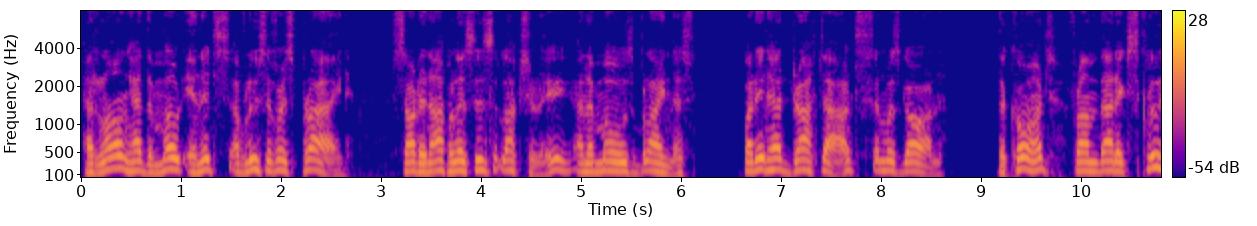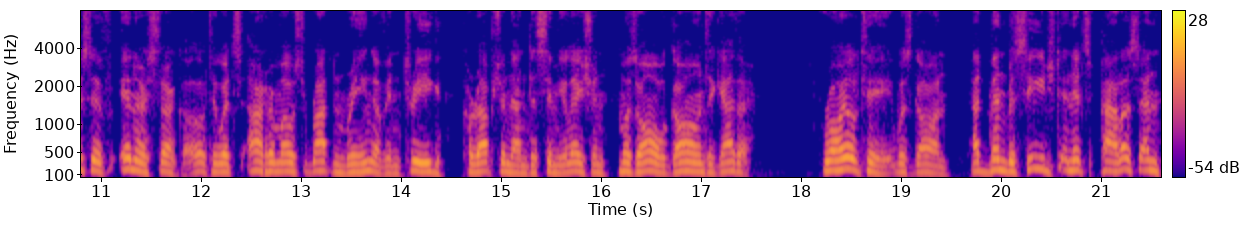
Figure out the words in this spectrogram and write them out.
had long had the mote in it of Lucifer's pride, Sardanapalus's luxury, and a mole's blindness, but it had dropped out and was gone. The court, from that exclusive inner circle to its outermost rotten ring of intrigue, corruption, and dissimulation, was all gone together. Royalty was gone, had been besieged in its palace and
